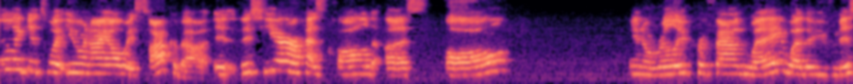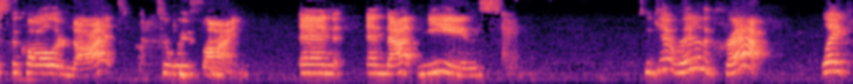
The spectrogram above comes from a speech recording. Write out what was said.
feel like it's what you and I always talk about. It, this year has called us all in a really profound way, whether you've missed the call or not, to refine. And and that means to get rid of the crap. Like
